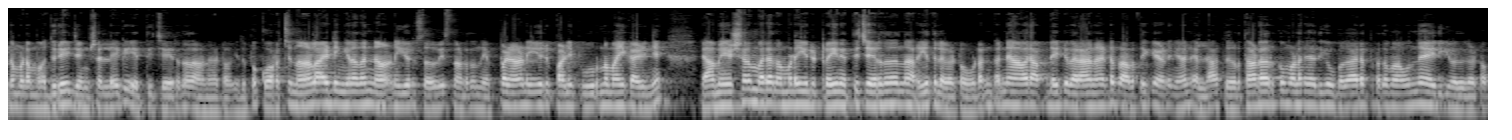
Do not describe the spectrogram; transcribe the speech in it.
നമ്മുടെ മധുരൈ ജംഗ്ഷനിലേക്ക് എത്തിച്ചേരുന്നതാണ് കേട്ടോ. ഇതിപ്പോൾ കുറച്ച് നാളായിട്ട് ഇങ്ങനെ തന്നെയാണ് ഈ ഒരു സർവീസ് നടത്തുന്നത്. എപ്പോഴാണ് ഈ ഒരു പണി പൂർണമായി കഴിഞ്ഞ് രാമേശ്വരം വരെ നമ്മുടെ ഈ ഒരു ട്രെയിൻ എത്തിച്ചേരുന്നതെന്ന് അറിയത്തില്ല കേട്ടോ. ഉടൻ തന്നെ ആ ഒരു അപ്ഡേറ്റ് വരാനായിട്ട് പ്രാർത്ഥിക്കുകയാണ് ഞാൻ. എല്ലാ തീർത്ഥാടകർക്കും വളരെയധികം ഉപകാരപ്രദമാവുന്നതായിരിക്കും അത് കേട്ടോ.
